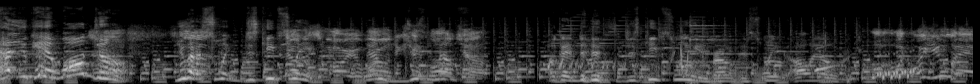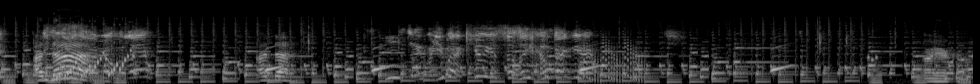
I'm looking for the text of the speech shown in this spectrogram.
How you can't wall jump? You gotta swing. Just keep swinging. this is Mario Damn, World. You just can't wall jump. Okay, just, just keep swinging, bro, and swing all the way over. Where, you at? I died. I died. You, you better kill yourself so you come back here. All right, here it comes.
